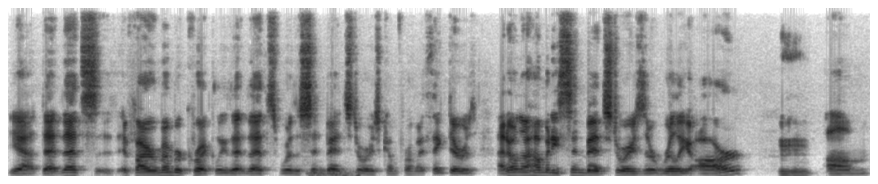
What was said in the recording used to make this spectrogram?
Yeah, that that's if I remember correctly, that that's where the Sinbad stories come from. I think there is. I don't know how many Sinbad stories there really are, hmm um,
